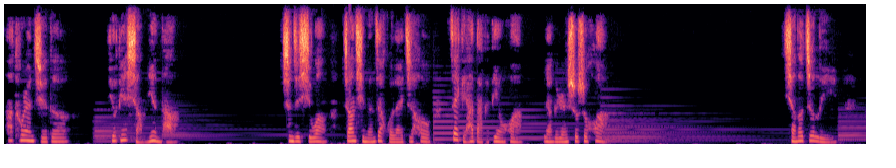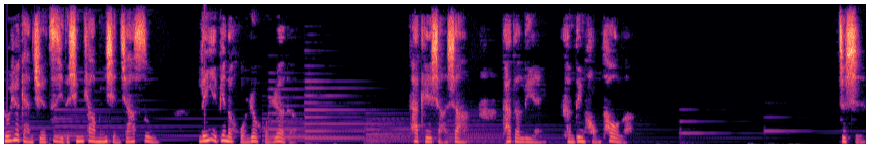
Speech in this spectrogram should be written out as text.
他突然觉得有点想念他，甚至希望张琪能在回来之后再给他打个电话，两个人说说话。想到这里，如月感觉自己的心跳明显加速，脸也变得火热火热的。他可以想象。他的脸肯定红透了。这时，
